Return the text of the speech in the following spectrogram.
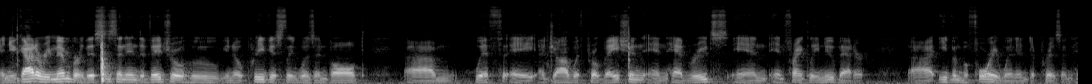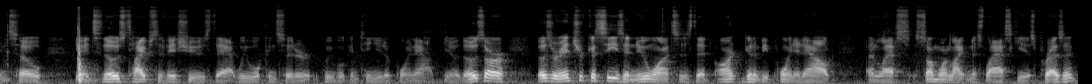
And you got to remember, this is an individual who, you know, previously was involved um, with a, a, job with probation and had roots and, and frankly knew better. Uh, even before he went into prison, and so you know, it's those types of issues that we will consider, we will continue to point out. You know, those are those are intricacies and nuances that aren't going to be pointed out unless someone like Ms. Lasky is present,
